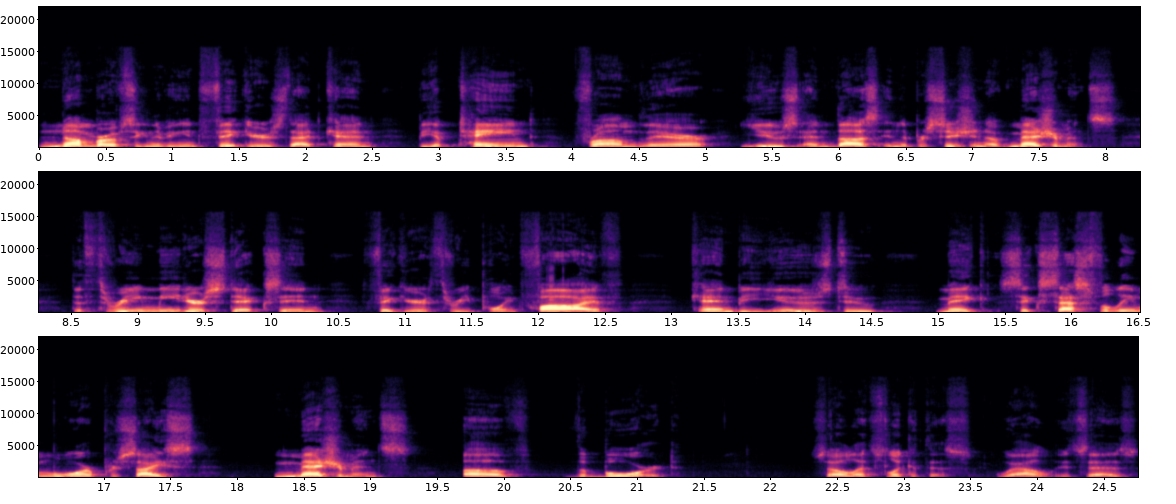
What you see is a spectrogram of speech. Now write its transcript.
number of significant figures that can be obtained from their use and thus in the precision of measurements. The 3 meter sticks in figure 3.5 can be used to make successfully more precise measurements of the board. So let's look at this. Well, it says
